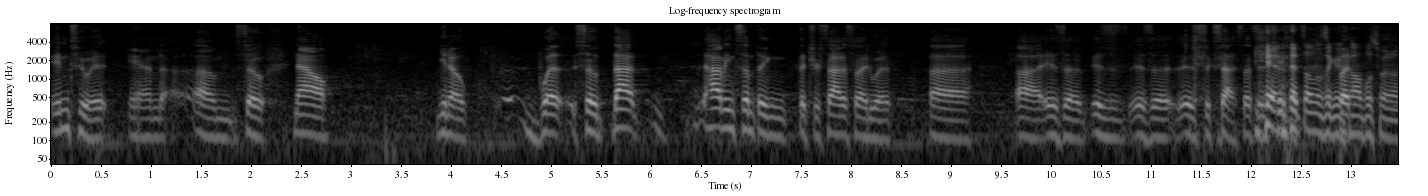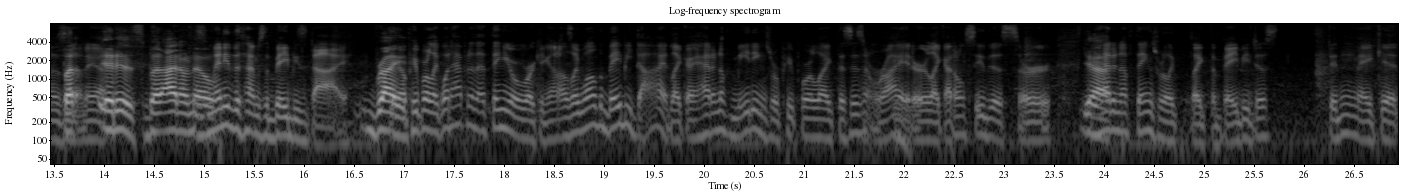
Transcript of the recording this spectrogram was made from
into it. And um, so now, you know, so that having something that you're satisfied with uh, uh, is a is is a is success. That's Yeah, that's almost like an But- accomplishment on its But own. Yeah. it is. But I don't know. Many of the times the babies die. You Right. know, people are like, "What happened to that thing you were working on?" I was like, "Well, the baby died. Like, I had enough meetings where people were like, "This isn't right," or like, "I don't see this," or Yeah. I had enough things where like, like the baby just didn't make it.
